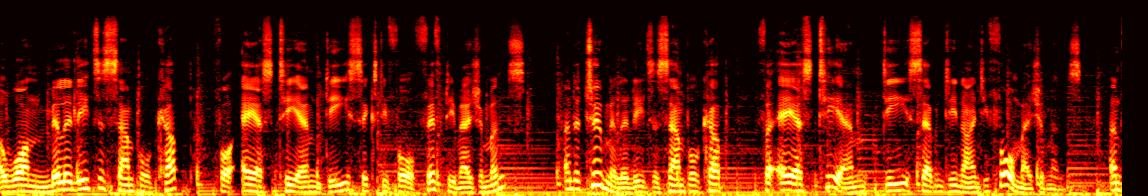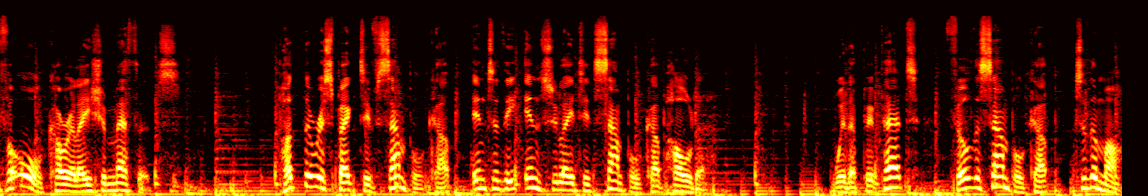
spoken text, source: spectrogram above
A 1 milliliter sample cup for ASTM D6450 measurements and a 2 milliliter sample cup for ASTM D7094 measurements and for all correlation methods. Put the respective sample cup into the insulated sample cup holder. With a pipette, fill the sample cup to the mark.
